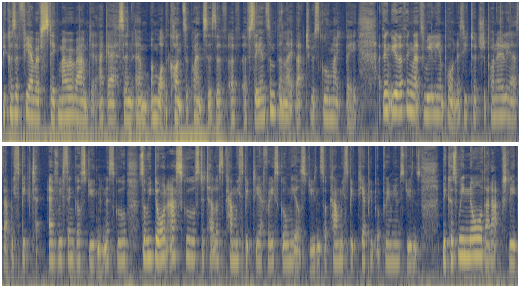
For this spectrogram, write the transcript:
because of fear of stigma around it, I guess, and um, and what the consequences of, of, of saying something like that to a school might be. I think the other thing that's really important, as you touched upon earlier, is that we speak to every single student in a school. So we don't ask schools to tell us, can we speak to your free school meal students or can we speak to your pupil premium students? Because we know that actually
